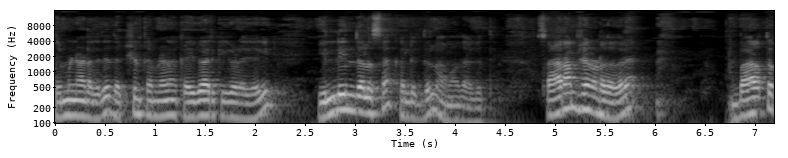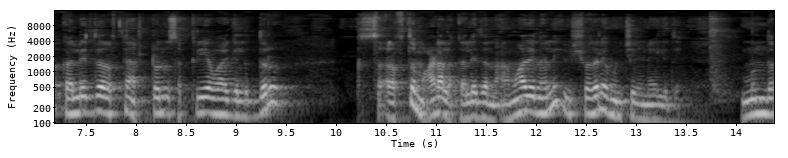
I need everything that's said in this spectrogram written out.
ತಮಿಳುನಾಡಲ್ಲಿದೆ. ದಕ್ಷಿಣ ತಮಿಳುನಾಡಿನ ಕೈಗಾರಿಕೆಗಳಿಗಾಗಿ ಇಲ್ಲಿಂದಲೂ ಸಹ ಕಲ್ಲಿದ್ದಲು ಆಮದಾಗುತ್ತೆ. ಸಾರಾಂಶ ನೋಡೋದಾದರೆ ಭಾರತ ಕಲ್ಲಿದ್ದಲು ಅಷ್ಟೊಂದು ಸಕ್ರಿಯವಾಗಿಲ್ಲದ್ದರೂ ರಫ್ತು ಮಾಡಲ್ಲ ಕಲ್ಲಿದ್ದನ್ನು ಅಮಾದಿನಲ್ಲಿ ವಿಶ್ವದಲ್ಲೇ ಮುಂಚೂಣಿಯಲ್ಲಿದೆ ಮುಂದ್ರ,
